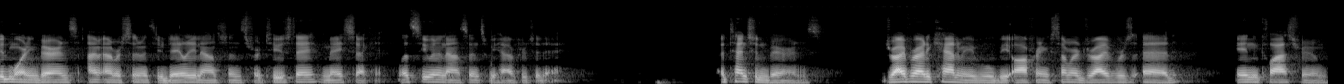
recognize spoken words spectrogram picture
Good morning, Barons. I'm Emerson with your daily announcements for Tuesday, May 2nd. Let's see what announcements we have for today. Attention, Barons. Drive Right Academy will be offering summer driver's ed in classroom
